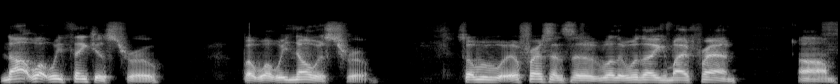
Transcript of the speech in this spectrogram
not what we think is true, but what we know is true. So, for instance, uh, with, with like my friend, um,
